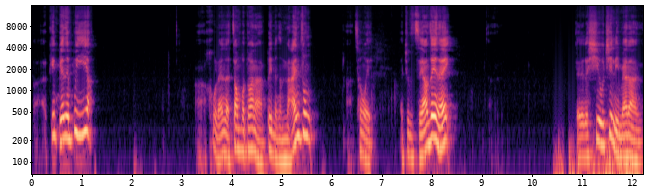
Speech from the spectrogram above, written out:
啊，跟别人不一样啊。后来呢，张伯端呢被那个南宗啊称为就是紫阳真人，在这个《西游记》里面呢，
